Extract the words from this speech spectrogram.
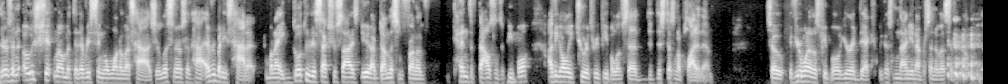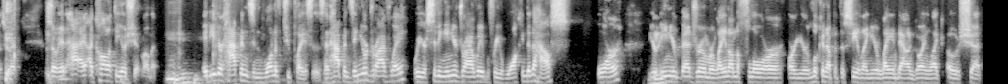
There's an oh shit moment that every single one of us has. Your listeners have had. Everybody's had it. When I go through this exercise, dude, I've done this in front of tens of thousands of people. I think only two or three people have said that this doesn't apply to them. So if you're one of those people, you're a dick because 99% of us have gone through this, right? So it ha- I call it the oh shit moment. Mm-hmm. It either happens in one of two places. It happens in your driveway, where you're sitting in your driveway before you walk into the house, or you're Mhm. in your bedroom or laying on the floor, or you're looking up at the ceiling, you're laying down going like, oh shit.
